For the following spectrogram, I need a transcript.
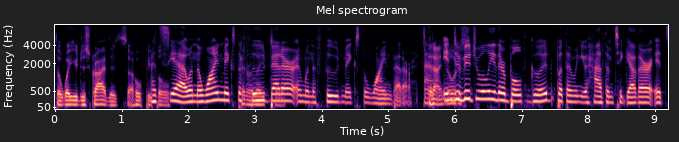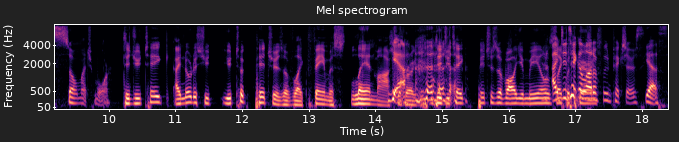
the way you described it. So I hope people. It's yeah, when the wine makes the food better, and when the food makes the wine better. And And, I noticed- individually, they're both good, but then when you have them together, it's so much more. Did you take? I noticed you you took pictures of like famous landmarks. Yeah. Burgundy. Did you take pictures of all your meals? I like, did take a lot of food pictures. Yes,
